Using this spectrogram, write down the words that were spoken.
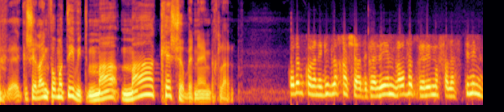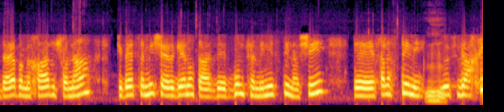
שאלה אינפורמטיבית, מה, מה הקשר ביניהם בכלל? קודם כל אני אגיד לך שהדגלים, רוב הדגלים הפלסטינים זה היה במחאה הראשונה, שבעצם מי שארגן אותה זה ארגון פמיניסטי נשי, פלסטיני. Mm-hmm. והכי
